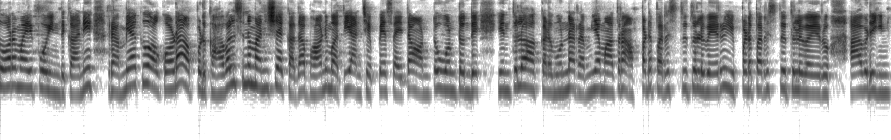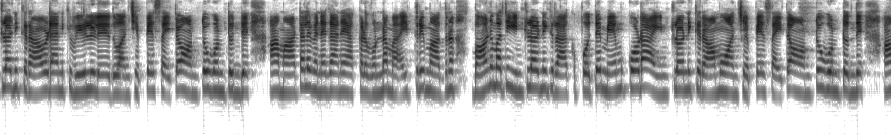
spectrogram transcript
దూరం అయిపోయింది కానీ రమ్యకు కూడా అప్పుడు కావలసిన మనిషే కదా భానుమతి అని చెప్పేసి అయితే అంటూ ఉంటుంది. ఇంతలో అక్కడ ఉన్న రమ్య మాత్రం అప్పటి పరిస్థితులు వేరు ఇప్పటి పరిస్థితులు వేరు. ఆవిడ ఇంట్లోనికి రావడానికి వీలు లేదు అని చెప్పేసి అయితే అంటూ ఉంటుంది. ఆ మాటలు వినగానే అక్కడ ఉన్న మైత్రి మాత్రం భానుమతి ఇంట్లోనికి రాకపోతే మేము కూడా ఆ ఇంట్లోనికి రాము అని చెప్పేసి అయితే అంటూ ఉంటుంది. ఆ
